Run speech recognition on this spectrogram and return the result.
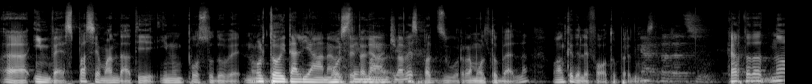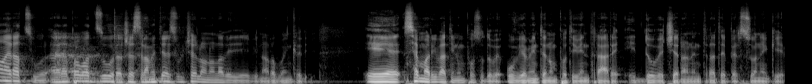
eh, in Vespa siamo andati in un posto dove... non- molto italiana molto questa italiano. immagine. La Vespa azzurra, molto bella. Ho anche delle foto per dimostrare. Carta da zucchero. Carta da... No, era azzurra, era proprio azzurra, cioè se la mettevi sul cielo non la vedevi, una roba incredibile. E siamo arrivati in un posto dove ovviamente non potevi entrare e dove c'erano entrate persone che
